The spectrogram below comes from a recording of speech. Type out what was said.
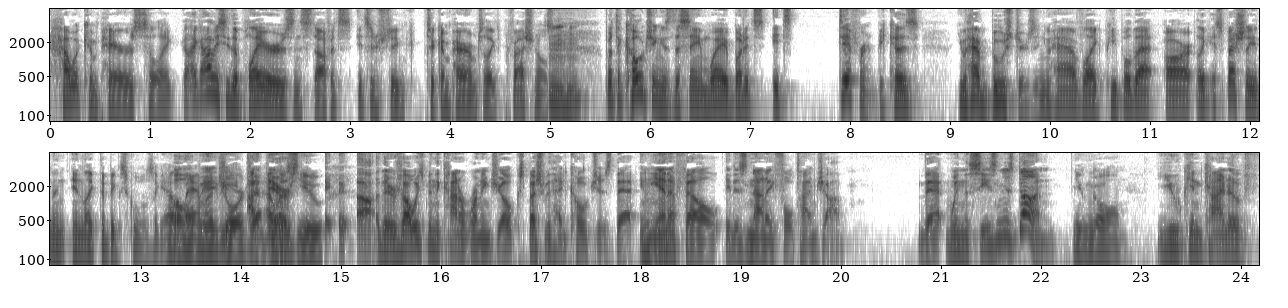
how it compares to like like obviously the players and stuff. It's it's interesting to compare them to like the professionals, Mm-hmm. but the coaching is the same way, but it's it's different because. You have boosters, and you have like people that are like, especially in, in like the big schools, like Alabama, Oh. Georgia, Uh, there's, LSU. Uh, there's always been the kind of running joke, especially with head coaches, that in Mm-hmm. the NFL it is not a full time job. That when the season is done, You can go home. you can kind of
